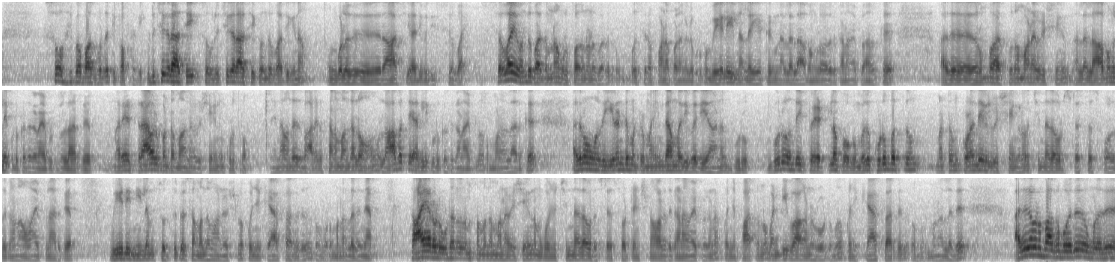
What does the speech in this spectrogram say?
ஸோ இப்போ பார்க்க போகிறது டிப் ஆஃப் த வீக் ருச்சிக ராசி ஸோ ருச்சிக ராசிக்கு வந்து பார்த்திங்கன்னா உங்களது ராசி அதிபதி செவ்வாய். செவ்வாய் வந்து பார்த்தோம்னா உங்களுக்கு பதினொன்று வர்றது ரொம்ப சிறப்பான பலன்களை கொடுக்கும். வேலையில் நல்ல ஏற்றங்கள் நல்ல லாபங்கள் வர்றதுக்கான வாய்ப்பாக இருக்குது அது ரொம்ப அற்புதமான விஷயங்கள் நல்ல லாபங்களை கொடுக்கறதுக்கான நல்லாயிருக்கு நல்லா இருக்குது நிறைய ட்ராவல் பண்ணுறமான விஷயங்களும் கொடுத்துரும். ஏன்னா வந்து அது பாதகஸ்தானமாக இருந்தாலும் லாபத்தை அள்ளி கொடுக்கறதுக்கான வாய்ப்புகளும் ரொம்ப நல்லா இருக்குது அதிலும் உங்களுக்கு இரண்டு மற்றும் ஐந்தாம் அதிபதியான குரு. குரு வந்து இப்போ எட்டில் போகும்போது குடும்பத்தும் மற்றும் குழந்தைகள் விஷயங்களும் சின்னதாக ஒரு ஸ்ட்ரெஸ்ஸஸ் போகிறதுக்கான வாய்ப்புலாம் இருக்குது வீடு நிலம் சொத்துக்கள் சம்மந்தமான விஷயங்களும் கொஞ்சம் கேர்ஃபுல்லாக இருக்கிறது ரொம்ப ரொம்ப நல்லதுங்க. தாயாரோட உடல்நலம் சம்மந்தமான விஷயங்கள் நம்ம கொஞ்சம் சின்னதாக ஒரு ஸ்ட்ரெஸ்ஸோ டென்ஷனோ வரதுக்கான வாய்ப்பு இருக்குன்னா கொஞ்சம் பார்த்துக்கணும். வண்டி வாகனம் ஓட்டும் போது கொஞ்சம் கேர்ஃபுல்லாக இருக்கிறது ரொம்ப ரொம்ப நல்லது. அதுக்கப்புறம் பார்க்கும்போது உங்களது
